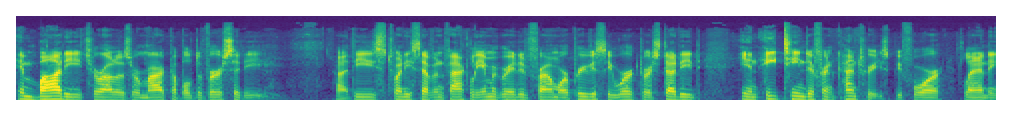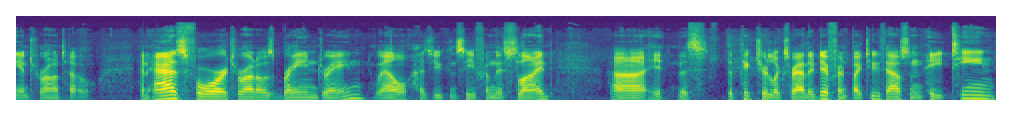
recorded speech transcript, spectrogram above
embody Toronto's remarkable diversity. Uh, these 27 faculty immigrated from or previously worked or studied in 18 different countries before landing in Toronto. And as for Toronto's brain drain, well, as you can see from this slide, uh, it, this, the picture looks rather different. By 2018,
